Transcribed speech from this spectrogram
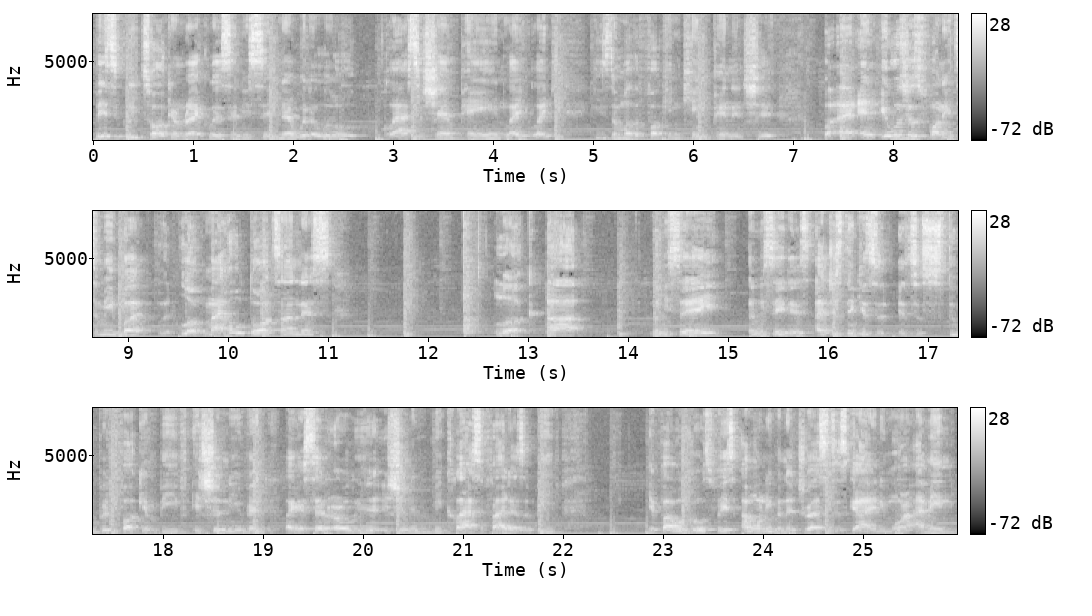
basically talking reckless, and he's sitting there with a little glass of champagne, like like he's the motherfucking kingpin and shit. But and it was just funny to me. But look, my whole thoughts on this. Look, uh, let me me say let me say this. I just think it's a it's a stupid fucking beef. It shouldn't even, like I said earlier, it shouldn't even be classified as a beef. If I were Ghostface, I won't even address this guy anymore. I mean,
